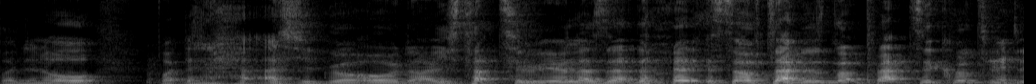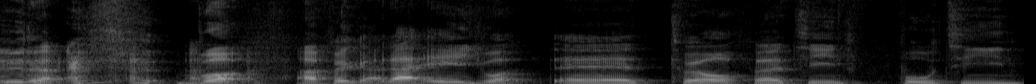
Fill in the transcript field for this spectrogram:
But then all but then as you grow older, you start to realize that sometimes it's not practical to do that. but I think at that age, what uh, 12, 13, 14,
